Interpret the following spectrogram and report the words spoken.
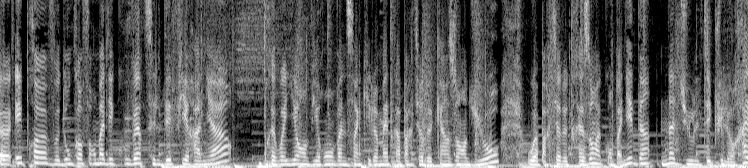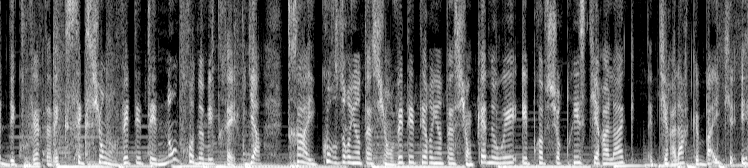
Euh, épreuve donc en format découverte, c'est le défi Ragnard prévoyez environ 25 km à partir de 15 ans en duo ou à partir de 13 ans accompagné d'un adulte. Et puis le raid découverte avec section VTT non chronométrée. Il y a trail, course d'orientation, VTT orientation, canoë, épreuve surprise, tir à l'arc, tir à l'arc, bike et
